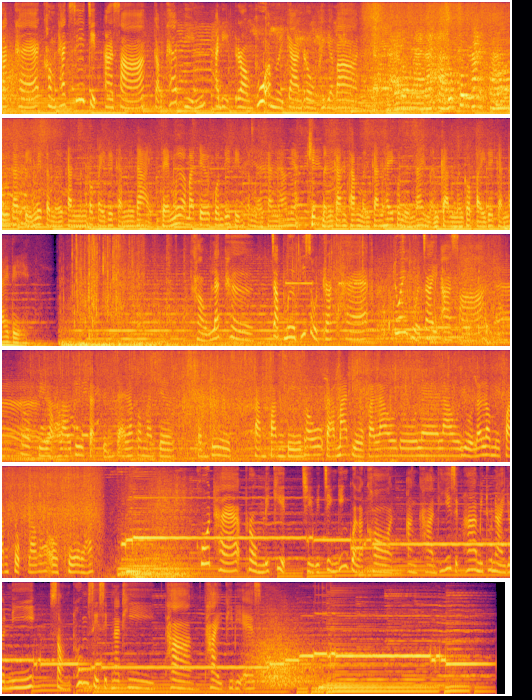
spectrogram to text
รักแท้ของแท็กซี่จิตอาสา กับแพทย์หญิง อดีตรองผู้อำนวยการโรงพยาบาลลงมานะอะลุกขึ้นนั่งครับคือถ้าศีลไม่เสมอกันมันก็ไปด้วยกันไม่ได้ แต่เมื่อมาเจอคนที่ศีลเสมอกันแล้วเนี่ยคิดเหมือนกันทำเหมือนกันให้คนอื่นได้เหมือนกัน มันก็ไปด้วยกันได้ดี เขาและเธอจับมือพิสูจน์รักแท้ ด้วยหัวใจอาสา โชคดีของเราที่ตัดสินใจแล้วก็มาเจอคนที่ทำความดีเขาสามารถอยู่กับเราดูแลเราอยู่แล้วเรามีความสุขเราก็โอเคแล้ว คู่แท้พรหมลิขิต ชีวิตจริงยิ่งกว่าละคร อังคารที่ 25 มิถุนายนนี้ 2 ทุ่ม 40 นาที ทางไทย PBS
